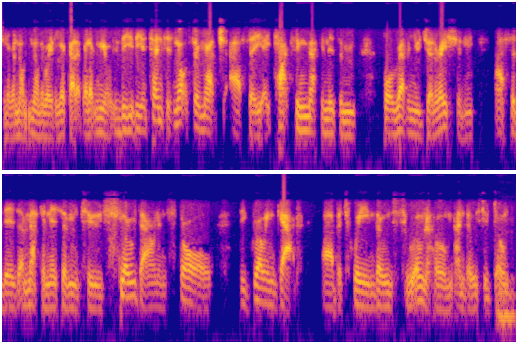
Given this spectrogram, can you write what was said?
sort of another way to look at it. But you know, the, the intent is not so much as a, a taxing mechanism for revenue generation as it is a mechanism to slow down and stall the growing gap uh, between those who own a home and those who don't.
